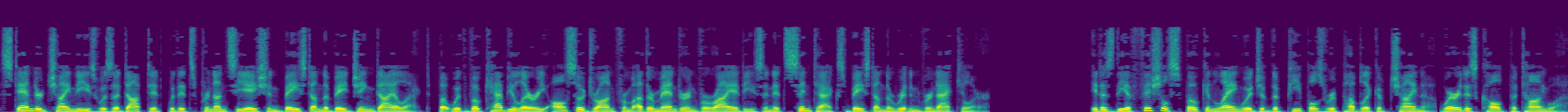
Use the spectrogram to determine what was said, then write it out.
Standard Chinese was adopted, with its pronunciation based on the Beijing dialect, but with vocabulary also drawn from other Mandarin varieties and its syntax based on the written vernacular. It is the official spoken language of the People's Republic of China where it is called Putonghua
